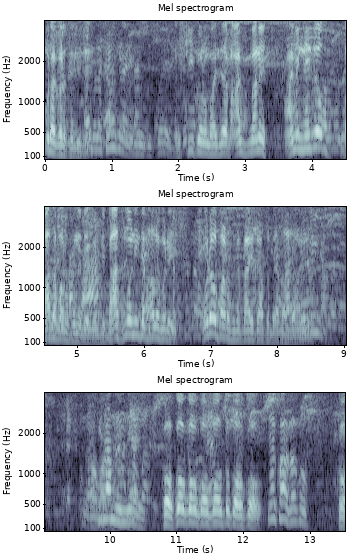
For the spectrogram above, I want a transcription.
বুড়া করে তুলিছে। কি করব ভাই? আমি- মানে আমি নিজেও বাঁচা পারছি না দেখুন বাঁচবো নিজে ভালো করে। ওটাও পারছি না বাড়িতে এত ব্যথা দাম কি নাম কো কো কো কো কো তো কো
